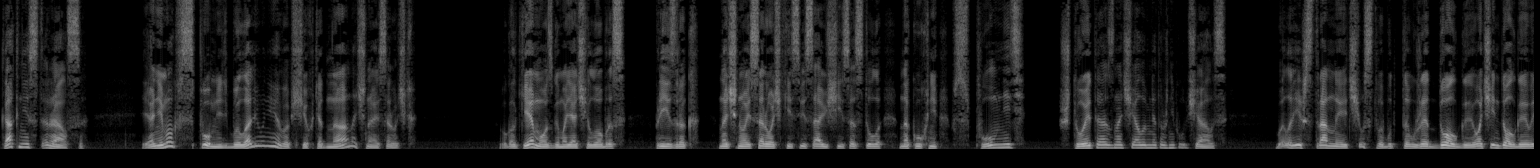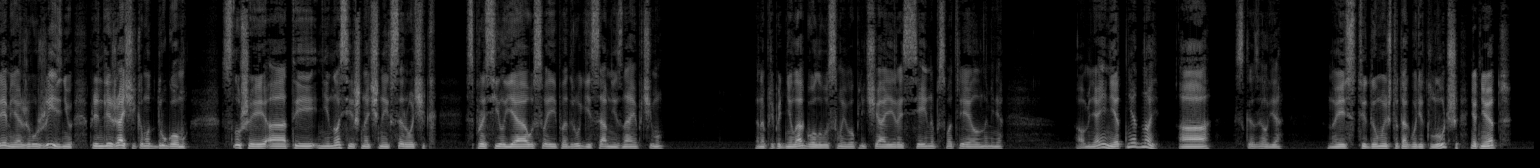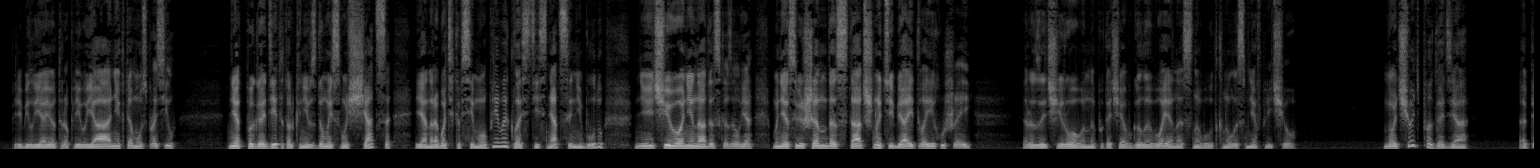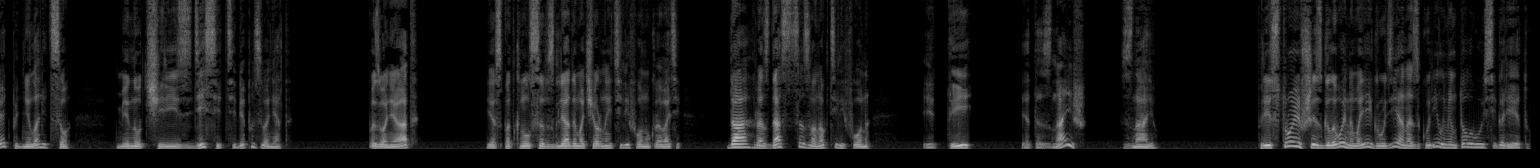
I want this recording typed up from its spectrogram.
Как ни старался, я не мог вспомнить, была ли у нее вообще хоть одна ночная сорочка. В уголке мозга маячил образ, призрак ночной сорочки, свисающей со стула на кухне. Вспомнить, что это означало, у меня тоже не получалось. Было лишь странное чувство, будто уже долгое, очень долгое время я живу жизнью, принадлежащей кому-то другому. «Слушай, а ты не носишь ночных сорочек?» — спросил я у своей подруги, сам не знаю почему. Она приподняла голову с моего плеча и рассеянно посмотрела на меня. «А у меня и нет ни одной». «А, — сказал я, — но если ты думаешь, что так будет лучше...» «Нет-нет», — перебил я ее торопливо, — «я не к тому спросил». Нет, погоди, ты только не вздумай смущаться. Я на работе ко всему привыкла, стесняться не буду. Ничего не надо, — сказал я. Мне совершенно достаточно тебя и твоих ушей. Разочарованно покачав головой, она снова уткнулась мне в плечо. Но чуть погодя, опять подняла лицо. Минут через десять тебе позвонят. Позвонят? Я споткнулся взглядом о черный телефон у кровати. Да, раздастся звонок телефона. И ты это знаешь? Знаю. Пристроившись головой на моей груди, она закурила ментоловую сигарету.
